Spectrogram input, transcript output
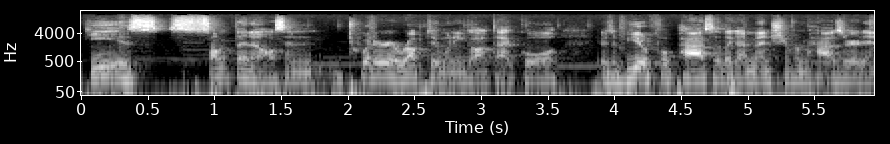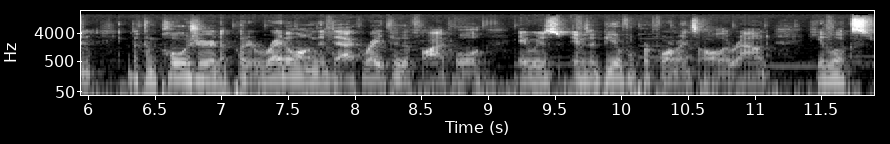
He is something else. And Twitter erupted when he got that goal. It was a beautiful pass, like I mentioned, from Hazard, and the composure to put it right along the deck, right through the five hole. It was it was a beautiful performance all around. He looks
